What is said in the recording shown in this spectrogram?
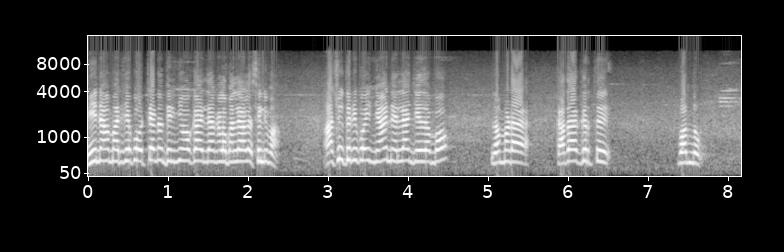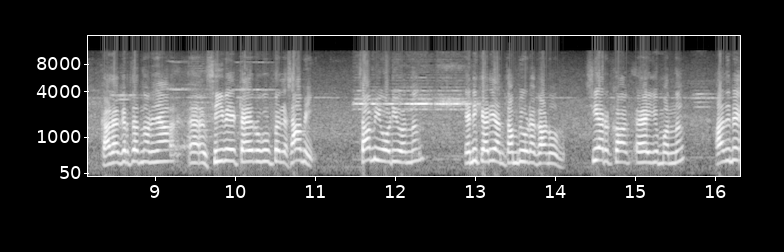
മീനാമ്മ മരിച്ചപ്പോൾ ഒറ്റണ്ണം തിരിഞ്ഞു നോക്കാനില്ല ഞങ്ങളെ മലയാള സിനിമ. ആശുപത്രി പോയി ഞാൻ എല്ലാം ചെയ്തപ്പോൾ നമ്മുടെ കഥാകൃത്ത് വന്നു. കഥാകൃത്ത് എന്ന് പറഞ്ഞാൽ സി വൈ ടയർ ഗ്രൂപ്പിലെ സ്വാമി. സ്വാമി ഓടി വന്ന് എനിക്കറിയാം തമ്പി ഇവിടെ കാണുമെന്ന്. സി ആർ കായും വന്ന് അതിനെ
